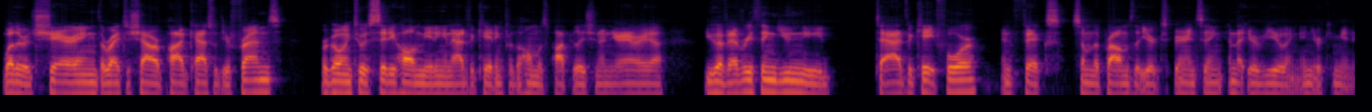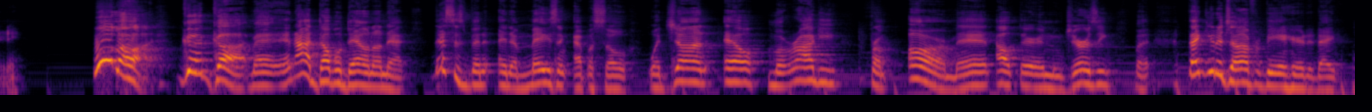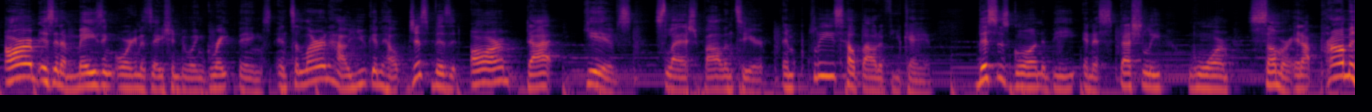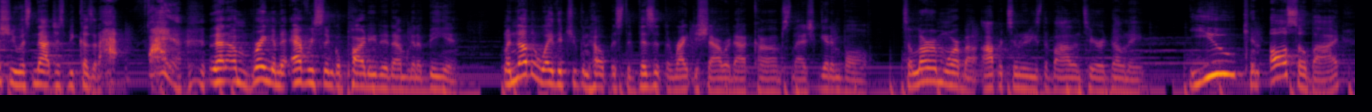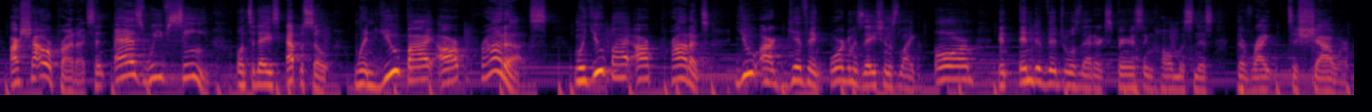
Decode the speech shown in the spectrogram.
whether it's sharing the Right to Shower podcast with your friends or going to a city hall meeting and advocating for the homeless population in your area, you have everything you need to advocate for and fix some of the problems that you're experiencing and that you're viewing in your community. Woo, Lord. Good God, man. And I double down on that. This has been an amazing episode with John El-Maraghy from ARM, man, out there in New Jersey. But thank you to John for being here today. ARM is an amazing organization doing great things. And to learn how you can help, just visit arm.gives slash volunteer. And please help out if you can. This is going to be an especially warm summer. And I promise you, it's not just because of the hot fire that I'm bringing to every single party that I'm going to be in. Another way that you can help is to visit therighttoshower.com slash get involved to learn more about opportunities to volunteer or donate. You can also buy our shower products. And as we've seen on today's episode, when you buy our products, when you buy our products, you are giving organizations like ARM and individuals that are experiencing homelessness the right to shower.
